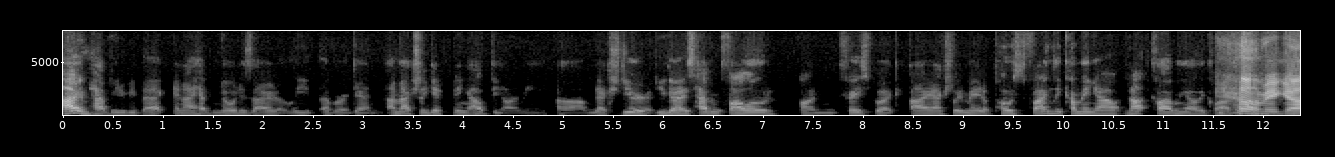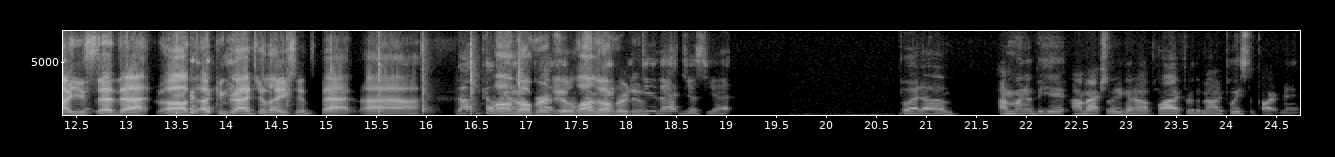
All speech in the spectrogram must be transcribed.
I am happy to be back, and I have no desire to leave ever again. I'm actually getting out the army um, next year. If you guys haven't followed on Facebook, I actually made a post finally coming out, not climbing out of the closet. Coming out, you said that. Uh, uh, congratulations, Pat. Uh, Not coming Long out of the overdue, long not ready to overdue. Do that just yet. But um, I'm gonna be. I'm actually gonna apply for the Maui Police Department,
